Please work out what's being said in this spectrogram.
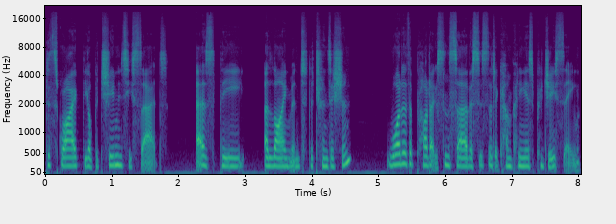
describe the opportunity set as the alignment to the transition. What are the products and services that a company is producing?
